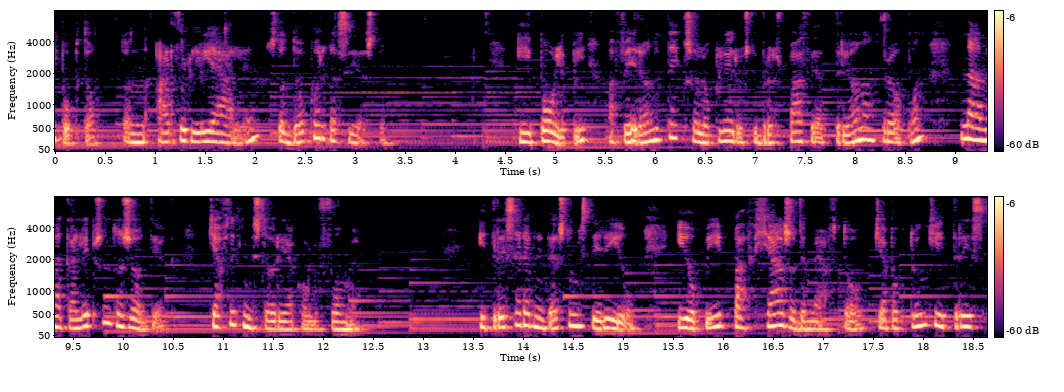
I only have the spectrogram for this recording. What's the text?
ύποπτο, τον Άρθουρ Λί Άλεν, στον τόπο εργασίας του. Η υπόλοιπη αφιερώνεται εξ ολοκλήρου στην προσπάθεια τριών ανθρώπων να ανακαλύψουν το Ζόντιακ και αυτή την ιστορία ακολουθούμε. Οι τρεις ερευνητές του μυστηρίου, οι οποίοι παθιάζονται με αυτό και αποκτούν και οι τρεις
